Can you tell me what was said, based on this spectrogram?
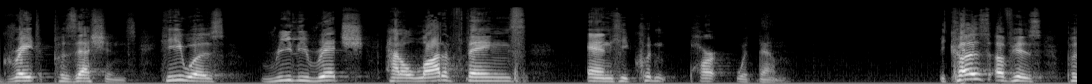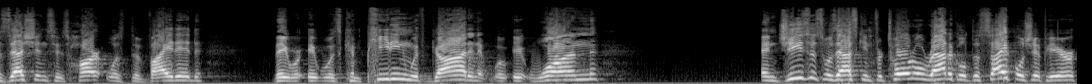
great possessions. He was really rich, had a lot of things, and he couldn't part with them. Because of his possessions, his heart was divided. They were, it was competing with God, and it, it won. And Jesus was asking for total radical discipleship here,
